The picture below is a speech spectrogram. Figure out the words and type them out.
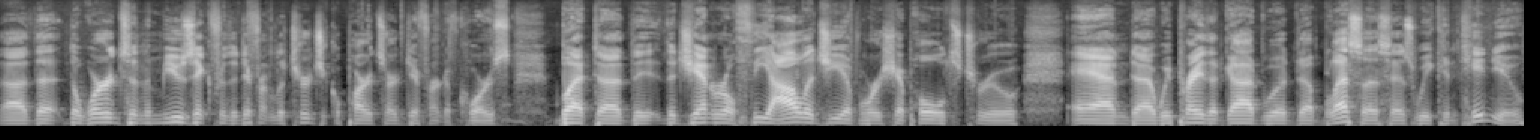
Uh, the, the words and the music for the different liturgical parts are different, of course, but uh, the, the general theology of worship holds true. And uh, we pray that God would uh, bless us as we continue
